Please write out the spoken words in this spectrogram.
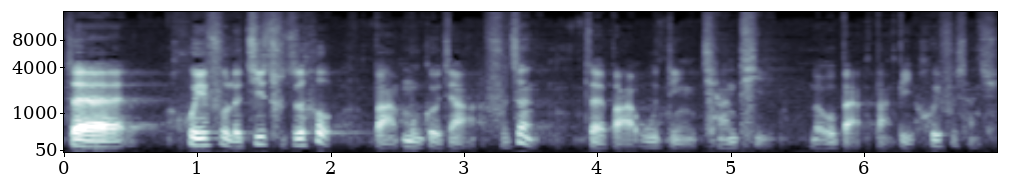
在恢复了基础之后，把木构架扶正，再把屋顶、墙体、楼板、板壁恢复上去。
